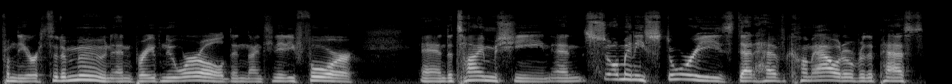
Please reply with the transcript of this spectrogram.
from the Earth to the Moon and Brave New World in 1984 and The Time Machine and so many stories that have come out over the past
